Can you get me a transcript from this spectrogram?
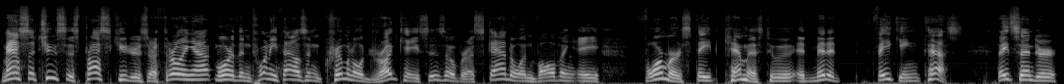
Massachusetts prosecutors are throwing out more than 20,000 criminal drug cases over a scandal involving a former state chemist who admitted faking tests. They'd send her,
